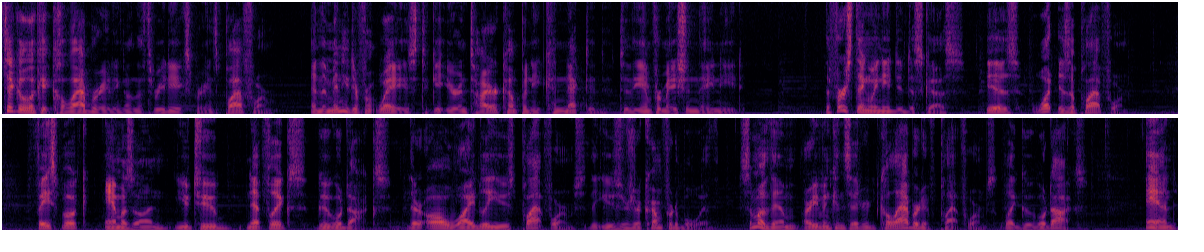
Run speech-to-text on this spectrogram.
take a look at collaborating on the 3D Experience platform and the many different ways to get your entire company connected to the information they need. The first thing we need to discuss is what is a platform? Facebook, Amazon, YouTube, Netflix, Google Docs. They're all widely used platforms that users are comfortable with. Some of them are even considered collaborative platforms, like Google Docs. And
